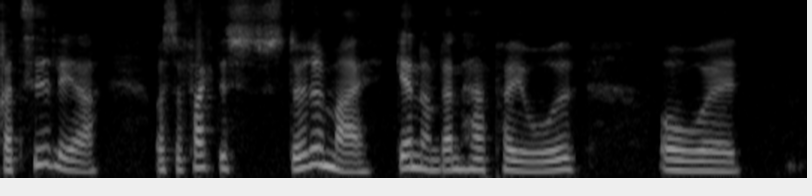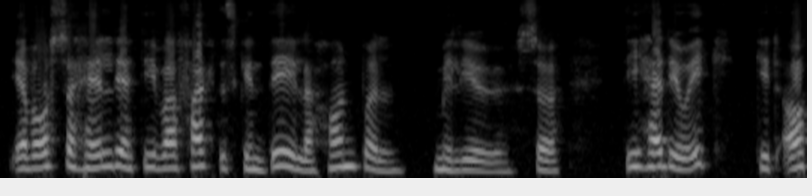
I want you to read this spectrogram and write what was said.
fra tidligere, og så faktisk støtte mig gennem den her periode. Og øh, jeg var også så heldig, at de var faktisk en del af håndboldmiljøet, så de havde jo ikke givet op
